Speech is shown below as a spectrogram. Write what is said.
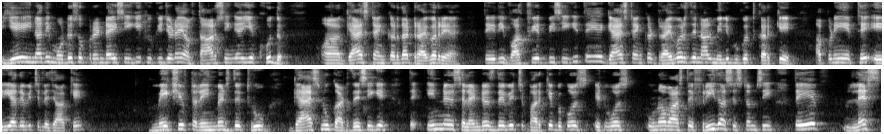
ਇਹ ਇਹਨਾਂ ਦੀ ਮੋਡਸ ਆਪਰੈਂਡਾਈ ਸੀਗੀ ਕਿਉਂਕਿ ਜਿਹੜਾ ਅਵਤਾਰ ਸਿੰਘ ਹੈ, ਇਹ ਖੁਦ ਗੈਸ ਟੈਂਕਰ ਦਾ ਡਰਾਈਵਰ ਰਿਹਾ ਹੈ ਤੇ ਇਹਦੀ ਵਾਕਫੀਅਤ ਵੀ ਸੀਗੀ ਤੇ ਇਹ ਗੈਸ ਟੈਂਕਰ ਡਰਾਈਵਰਸ ਦੇ ਨਾਲ ਮਿਲੀਭੁਗਤ ਕਰਕੇ ਆਪਣੀ ਇੱਥੇ ਏਰੀਆ ਦੇ ਵਿੱਚ ਲਿਜਾ ਕੇ ਮੇਕਸ਼ਿਫਟ ਅਰੇਂਜਮੈਂਟਸ ਦੇ ਥਰੂ ਗੈਸ ਨੂੰ ਕੱਢਦੇ ਸੀਗੇ ਤੇ ਇਨ ਸਿਲੰਡਰਸ ਦੇ ਵਿੱਚ ਭਰ ਕੇ ਬਿਕੋਜ਼ ਇਟ ਵਾਸ ਉਹਨਾਂ ਵਾਸਤੇ ਫ੍ਰੀ ਦਾ ਸਿਸਟਮ ਸੀ ਤੇ ਇਹ ਲੈਸ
